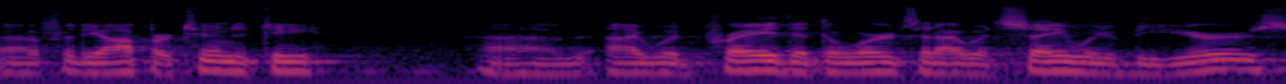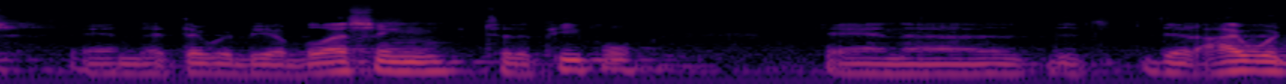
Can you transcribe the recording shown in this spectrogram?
uh, for the opportunity. Uh, I would pray that the words that I would say would be yours and that there would be a blessing to the people, and uh, that, that, I would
